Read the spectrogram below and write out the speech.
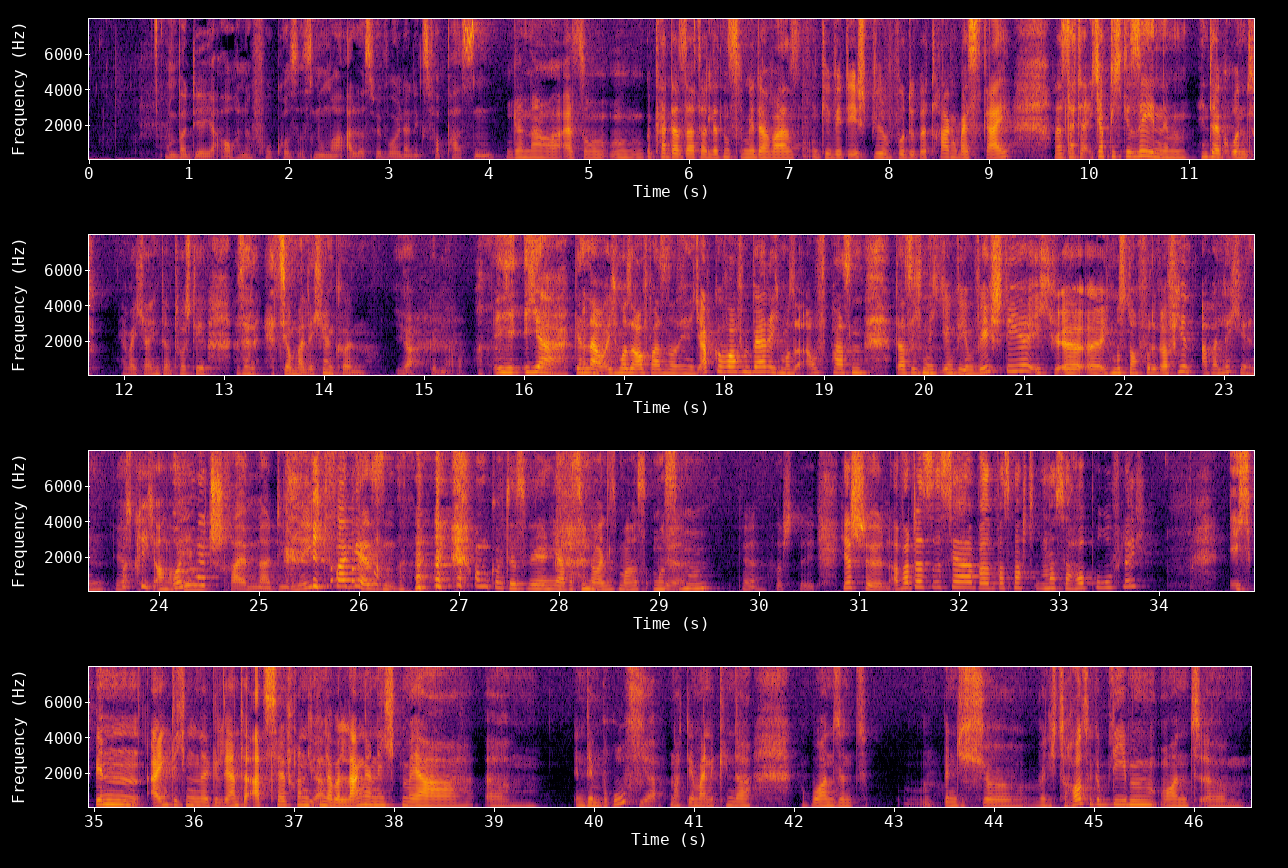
Und bei dir ja auch, ne? Fokus ist nun mal alles. Wir wollen ja nichts verpassen. Genau, also ein Bekannter sagte letztens zu mir, da war ein GWD-Spiel, wurde übertragen bei Sky. Und da sagte er, ich habe dich gesehen im Hintergrund. Ja, weil ich ja hinterm Tor stehe. Da sagte er, hättest du auch mal lächeln können. Ja, genau. Ja, genau. Ich muss aufpassen, dass ich nicht abgeworfen werde. Ich muss aufpassen, dass ich nicht irgendwie im Weg stehe. Ich, äh, ich muss noch fotografieren, aber lächeln, ja. das kriege ich auch noch Und hin. mitschreiben, Nadine, nicht vergessen. um Gottes Willen, ja, was ich noch alles muss. Ja. Hm. Ja, verstehe ich. Ja, schön. Aber das ist ja, was machst, machst du hauptberuflich? Ich bin eigentlich eine gelernte Arzthelferin. Ich ja. bin aber lange nicht mehr ähm, in dem Beruf. Ja. Nachdem meine Kinder geboren sind, bin ich, äh, bin ich zu Hause geblieben und ähm,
